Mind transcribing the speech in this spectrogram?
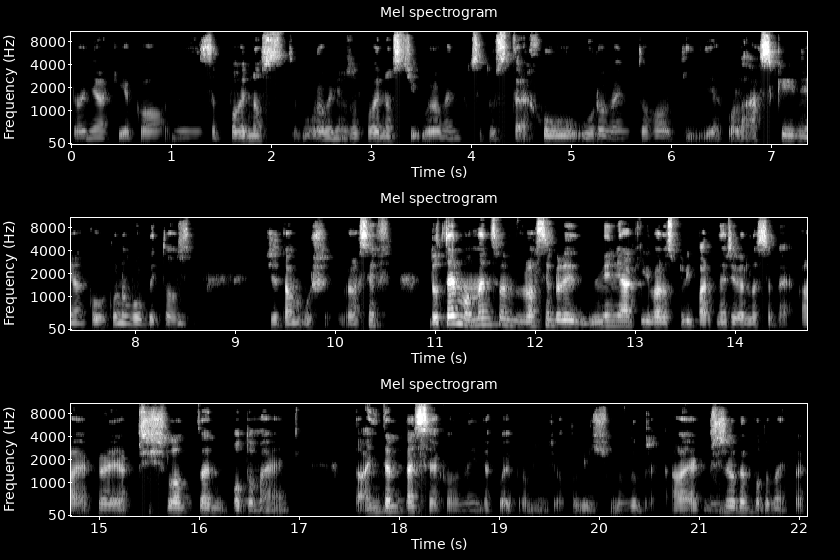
do nějaký jako mění zodpovědnost, úroveň zodpovědnosti, úroveň pocitu strachu, úroveň toho tý jako lásky, nějakou jako novou bytost, mm. že tam už vlastně do ten moment jsme vlastně byli my nějaký dva dospělí partneři vedle sebe, ale jak, jak přišlo ten potomek, to ani ten pes jako není takový pro mě, že to víš moc dobře, ale jak mm. přišel ten potomek, tak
